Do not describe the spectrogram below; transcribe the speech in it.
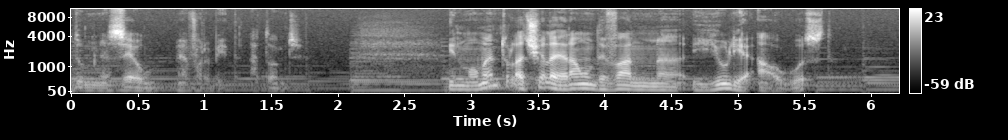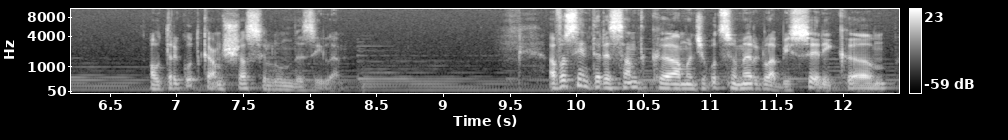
Dumnezeu mi-a vorbit atunci. În momentul acela era undeva în iulie-august, au trecut cam șase luni de zile. A fost interesant că am început să merg la biserică, uh,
